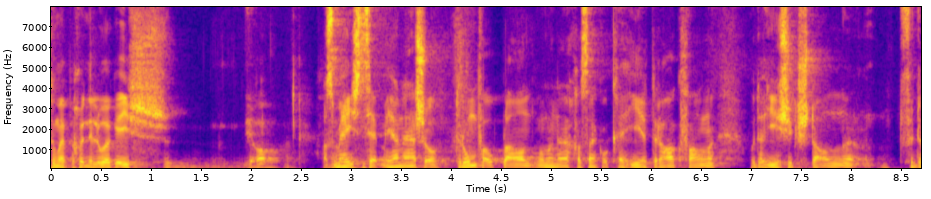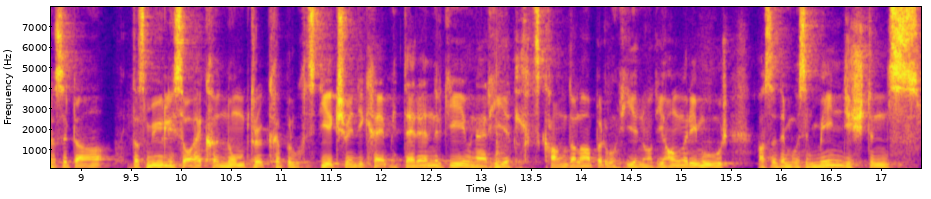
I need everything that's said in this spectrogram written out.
Um eben zu schauen, ist ja. Also meistens hat man ja dann schon den Unfallplan, wo man dann kann sagen, okay, hier hat er angefangen und hier ist er gestanden. Für dass er da das Mühle so hat können umdrücken, braucht es die Geschwindigkeit mit der Energie und dann hier das Kandelaber und hier noch die andere Mauer. Also dann muss er mindestens,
